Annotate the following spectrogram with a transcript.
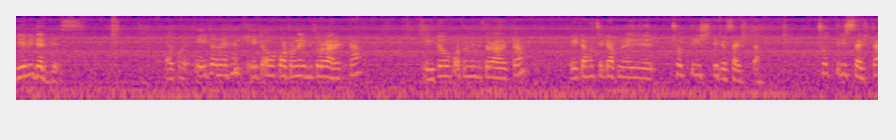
বেবিদের ড্রেস তারপরে এইটা দেখেন, এটাও কটনের ভিতরে আরেকটা, এইটাও কটনের ভিতরে আরেকটা। এইটা হচ্ছে কি আপনার এই ছত্রিশ থেকে সাইজটা ছত্রিশ সাইজটা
